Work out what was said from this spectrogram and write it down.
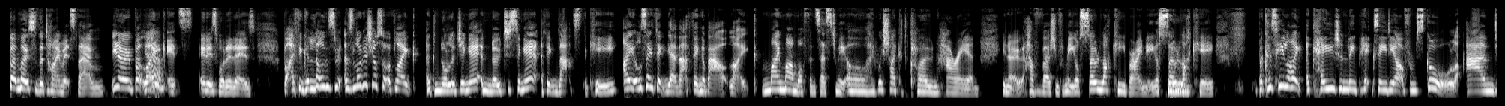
but most of the time it's them. You know, but like yeah. it's it is what it is. But I think as long as, as long as you're sort of like acknowledging it and noticing it, I think that's the key. I also think, yeah, that thing about like my mum often says to me, Oh, I wish I could clone Harry and, you know, have a version for me. You're so lucky, Bryony. You're so mm. lucky because he like occasionally picks Edie up from school and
